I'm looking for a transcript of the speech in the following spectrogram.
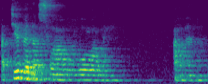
a Tebe na slávu volali. Amen.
